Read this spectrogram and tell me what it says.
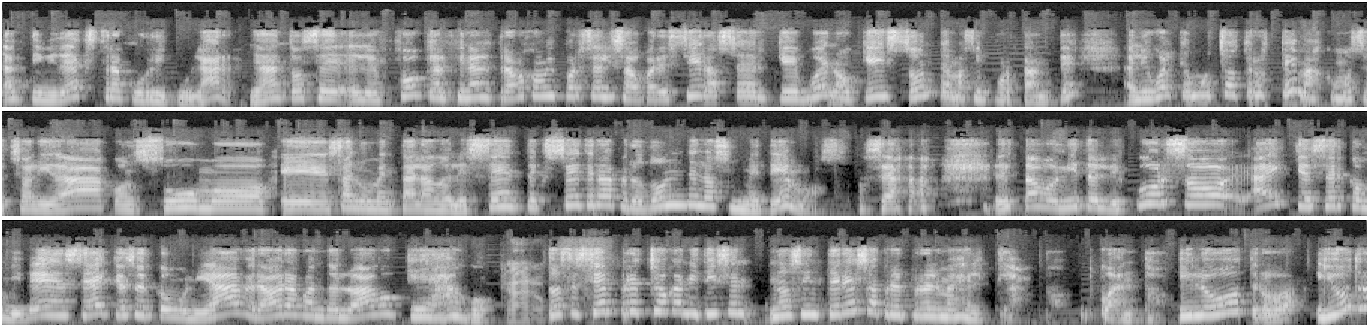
actividad extracurricular, ¿ya? Entonces el enfoque al final, el trabajo muy parcializado, pareciera ser que, bueno, ok, son temas importantes, al igual que muchos otros temas como sexualidad, consumo, eh, salud mental adolescente, etcétera, pero ¿dónde los metemos? O sea, está bonito el discurso, hay que hacer convivencia, hay que hacer comunidad, pero ahora cuando lo hago, ¿qué hago? Entonces siempre chocan y dicen, nos interesa, pero el problema es el tiempo. ¿Cuánto? Y lo otro, y otro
